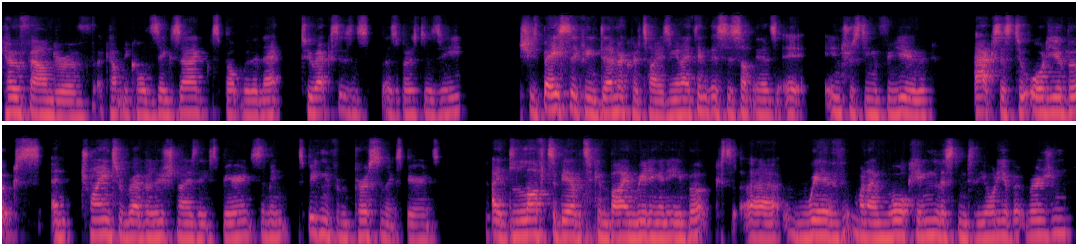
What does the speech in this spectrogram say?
co-founder of a company called Xigxag, spelled with an X, two X's as opposed to Z, she's basically democratizing, and I think this is something that's eh, interesting for you access to audiobooks and trying to revolutionize the experience. I mean, speaking from personal experience, I'd love to be able to combine reading an ebook uh, with when I'm walking, listening to the audiobook version.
